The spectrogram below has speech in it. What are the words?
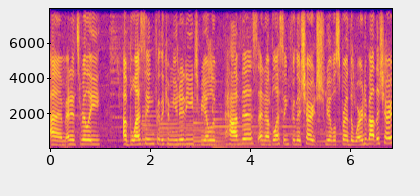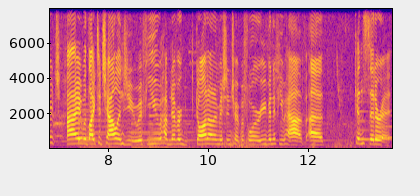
Um, and it's really a blessing for the community to be able to have this and a blessing for the church to be able to spread the word about the church. I would like to challenge you, if you have never gone on a mission trip before, or even if you have, uh, consider it.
